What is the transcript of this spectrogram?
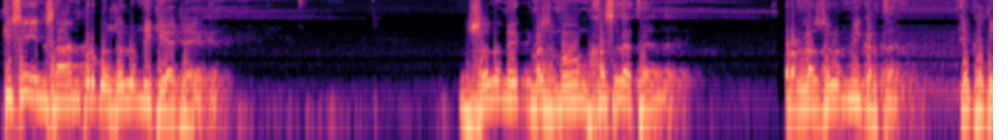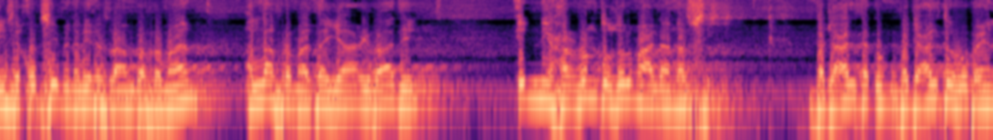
کسی انسان پر کوئی ظلم نہیں کیا جائے گا۔ ظلم ایک مضموم خصلت ہے اور اللہ ظلم نہیں کرتا۔ ایک حدیث قدسی میں نبی اسلام کا فرمان، اللہ فرماتا یا عبادی، انی حرم تو ظلم اعلیٰ نفسی بجال تک بجال تو ہو بین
